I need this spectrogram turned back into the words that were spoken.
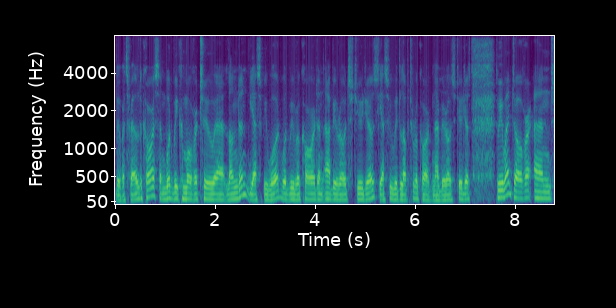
we were thrilled, of course. And would we come over to uh, London? Yes, we would. Would we record in Abbey Road Studios? Yes, we would love to record in Abbey Road Studios. So we went over and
